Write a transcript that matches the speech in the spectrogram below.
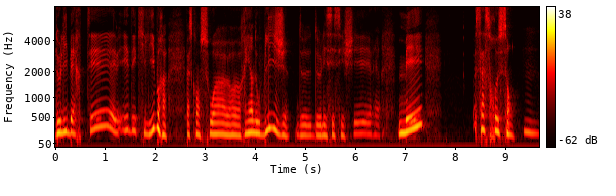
de liberté et d'équilibre, parce qu'en soi, euh, rien n'oblige de, de, laisser sécher, rien. mais ça se ressent. Hmm.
